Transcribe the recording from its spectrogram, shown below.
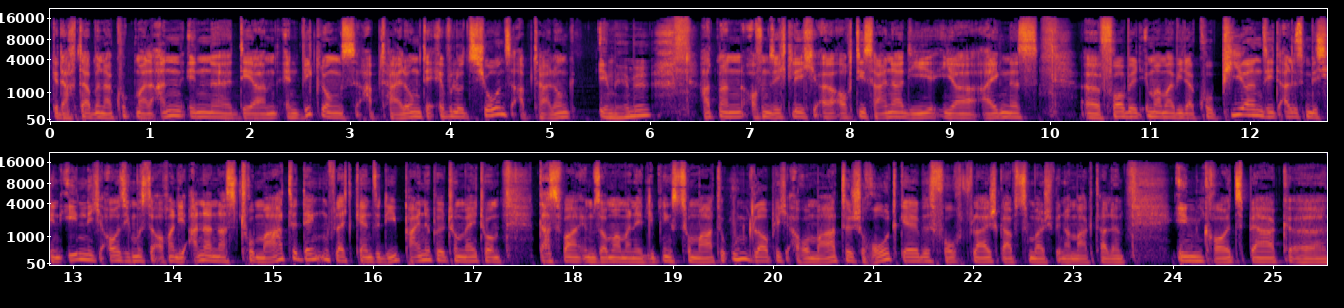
gedacht habe, na guck mal an, in äh, der Entwicklungsabteilung, der Evolutionsabteilung im Himmel hat man offensichtlich äh, auch Designer, die ihr eigenes äh, Vorbild immer mal wieder kopieren. Sieht alles ein bisschen ähnlich aus. Ich musste auch an die Ananas-Tomate denken. Vielleicht kennen Sie die, Pineapple Tomato. Das war im Sommer meine Lieblingstomate. Unglaublich aromatisch. Rot-gelbes Fruchtfleisch gab es zum Beispiel in der Markthalle in Kreuzberg. Äh,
